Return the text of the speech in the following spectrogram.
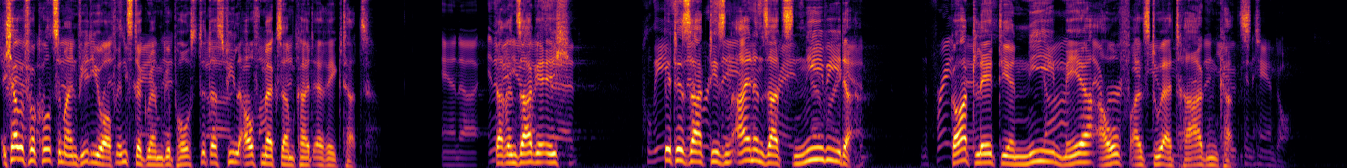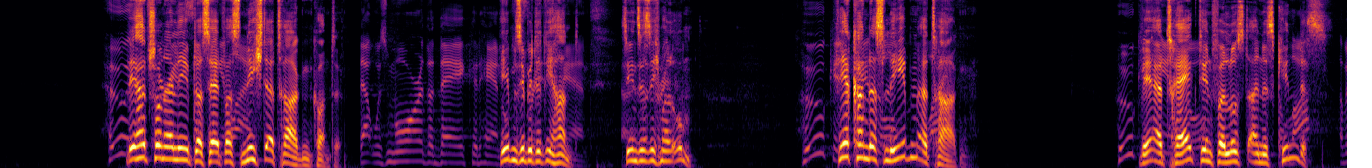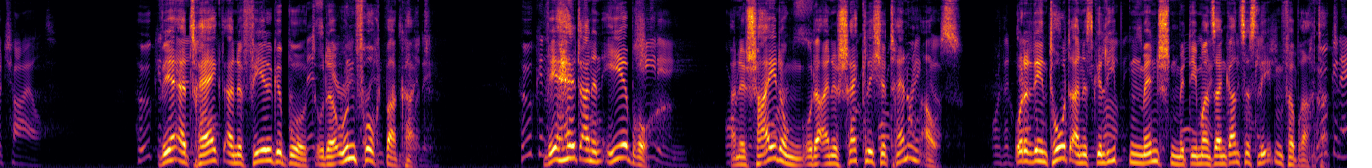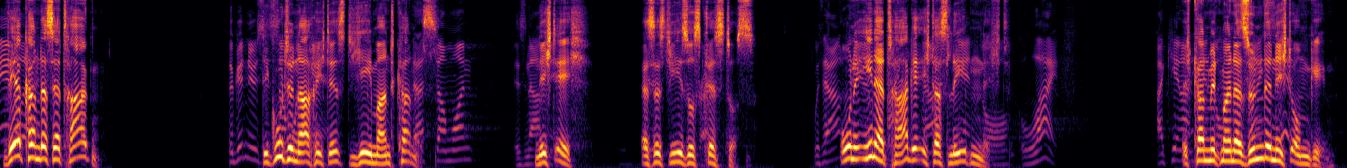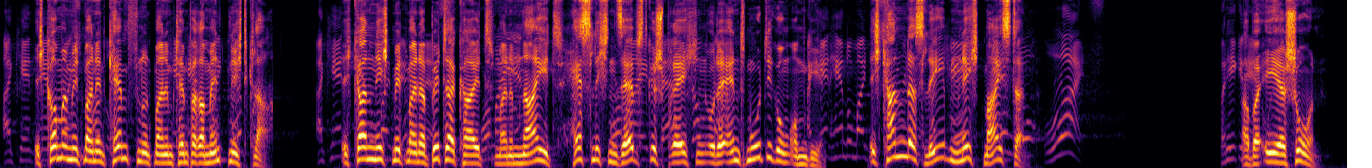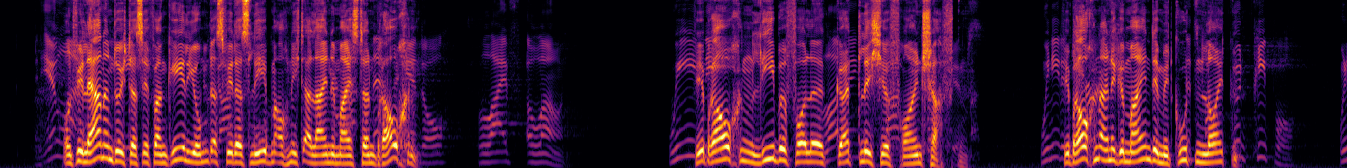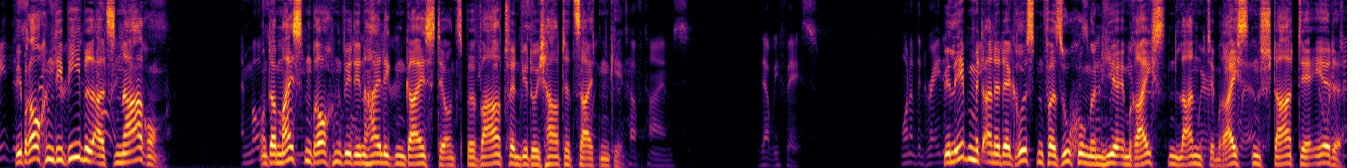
Ich habe vor kurzem ein Video auf Instagram gepostet, das viel Aufmerksamkeit erregt hat. Darin sage ich, bitte sag diesen einen Satz nie wieder. Gott lädt dir nie mehr auf, als du ertragen kannst. Wer hat schon erlebt, dass er etwas nicht ertragen konnte? Heben Sie bitte die Hand. Sehen Sie sich mal um. Wer kann das Leben ertragen? Wer erträgt den Verlust eines Kindes? Wer erträgt eine Fehlgeburt oder Unfruchtbarkeit? Wer hält einen Ehebruch, eine Scheidung oder eine schreckliche Trennung aus? Oder den Tod eines geliebten Menschen, mit dem man sein ganzes Leben verbracht hat? Wer kann das ertragen? Die gute Nachricht ist, jemand kann es. Nicht ich. Es ist Jesus Christus. Ohne ihn ertrage ich das Leben nicht. Ich kann mit meiner Sünde nicht umgehen. Ich komme mit meinen Kämpfen und meinem Temperament nicht klar. Ich kann nicht mit meiner Bitterkeit, meinem Neid, hässlichen Selbstgesprächen oder Entmutigung umgehen. Ich kann das Leben nicht meistern. Aber er schon. Und wir lernen durch das Evangelium, dass wir das Leben auch nicht alleine meistern brauchen. Wir brauchen liebevolle, göttliche Freundschaften. Wir brauchen eine Gemeinde mit guten Leuten. Wir brauchen die Bibel als Nahrung. Und am meisten brauchen wir den Heiligen Geist, der uns bewahrt, wenn wir durch harte Zeiten gehen. Wir leben mit einer der größten Versuchungen hier im reichsten Land, im reichsten Staat der Erde.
